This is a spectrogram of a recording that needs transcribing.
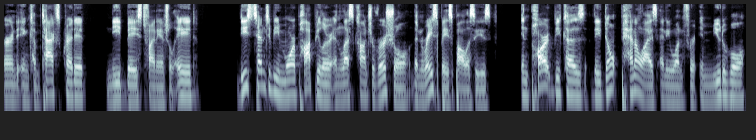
earned income tax credit, need based financial aid, these tend to be more popular and less controversial than race based policies, in part because they don't penalize anyone for immutable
